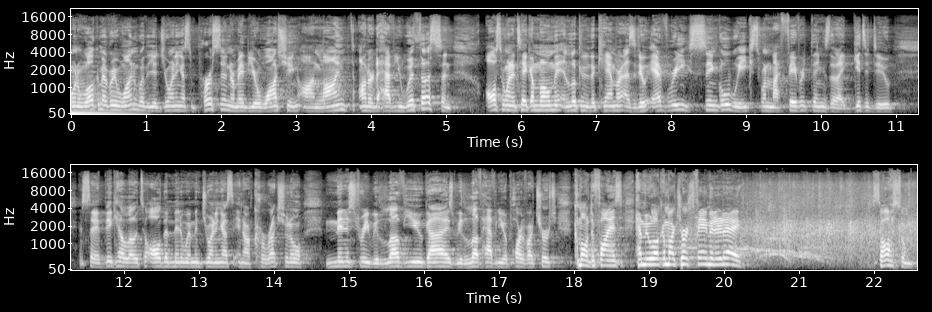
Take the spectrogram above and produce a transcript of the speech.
want to welcome everyone, whether you're joining us in person or maybe you're watching online. Honored to have you with us. And also want to take a moment and look into the camera as I do every single week. It's one of my favorite things that I get to do and say a big hello to all the men and women joining us in our correctional ministry. We love you guys. We love having you a part of our church. Come on, Defiance, help me welcome our church family today. It's awesome.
